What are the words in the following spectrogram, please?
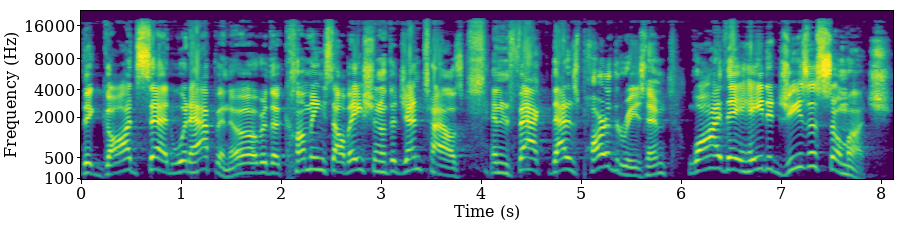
that God said would happen, over the coming salvation of the Gentiles. And in fact, that is part of the reason why they hated Jesus so much.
